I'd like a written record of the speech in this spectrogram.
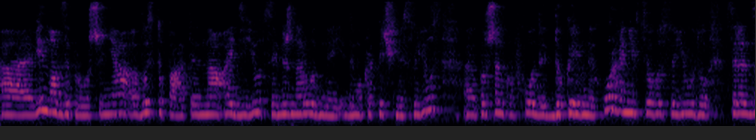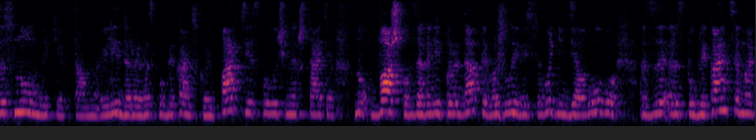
Е, Він мав запрошення виступати на IDU, це Міжнародний демократичний союз. Е, Порошенко входить до керівних органів цього союзу. Серед засновників там лідери республіканської партії Сполучених Штатів. Ну важко взагалі передати важливість сьогодні діалогу з республіканцями,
